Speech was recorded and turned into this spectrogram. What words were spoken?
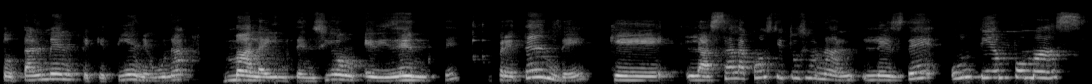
totalmente que tiene una mala intención evidente, pretende que la sala constitucional les dé un tiempo más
